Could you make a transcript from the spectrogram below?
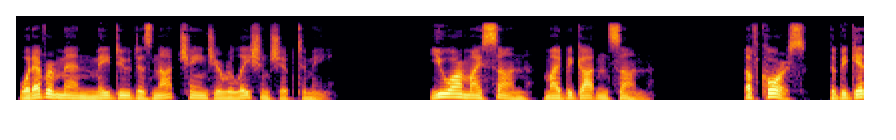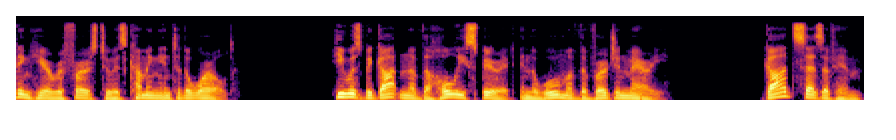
whatever men may do does not change your relationship to me. You are my son, my begotten son. Of course, the begetting here refers to his coming into the world. He was begotten of the Holy Spirit in the womb of the Virgin Mary. God says of him,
